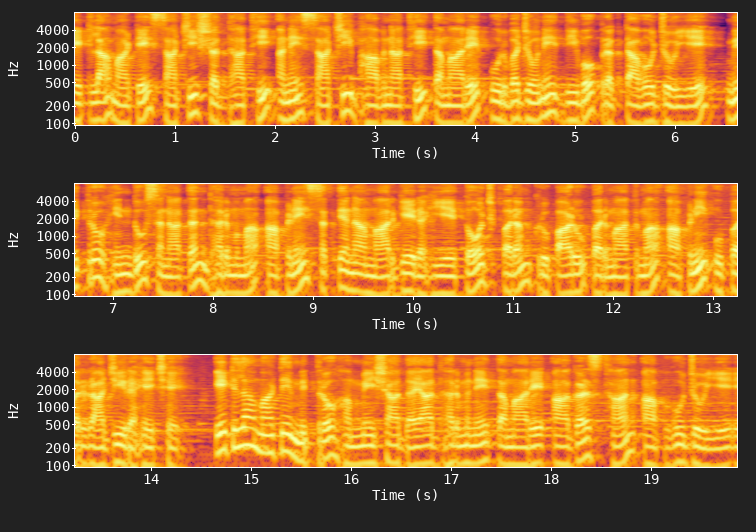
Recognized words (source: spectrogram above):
એટલા માટે સાચી શ્રદ્ધાથી અને સાચી ભાવનાથી તમારે પૂર્વજોને દીવો પ્રગટાવવો જોઈએ. મિત્રો, હિન્દુ સનાતન ધર્મમાં આપણે સત્યના માર્ગે રહીએ તો જ પરમ કૃપાળુ પરમાત્મા આપણી ઉપર રાજી રહે છે. એટલા માટે મિત્રો, હંમેશા દયા ધર્મને તમારે આગળ સ્થાન આપવું જોઈએ.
